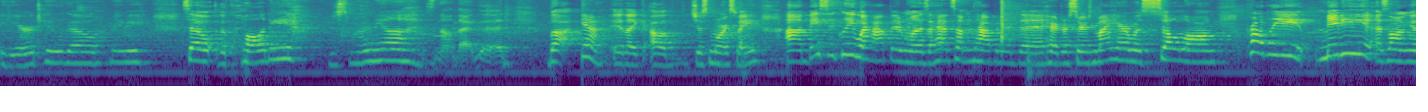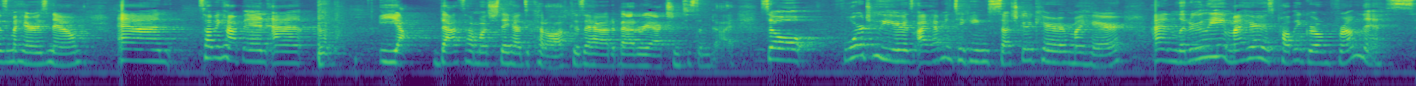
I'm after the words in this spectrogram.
a year or two ago maybe. So the quality, just warn ya, is not that good. But yeah, it, like I'll just more explain. Um, basically what happened was I had something happen at the hairdressers. My hair was so long, probably maybe as long as my hair is now. And something happened and yeah, that's how much they had to cut off because I had a bad reaction to some dye. So for two years, I have been taking such good care of my hair and literally my hair has probably grown from this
